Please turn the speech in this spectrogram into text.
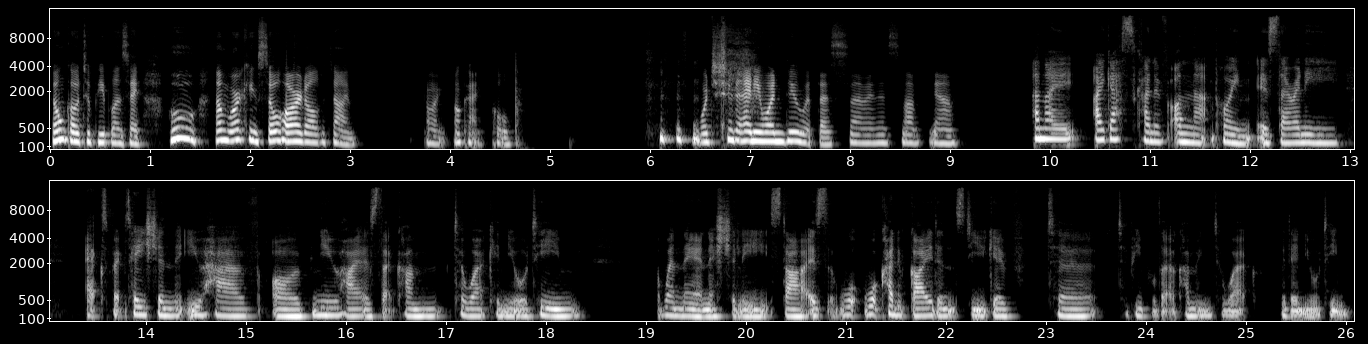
Don't go to people and say, "Oh, I'm working so hard all the time." I'm like, okay, cool. what should anyone do with this? I mean, it's not, yeah. And I, I guess, kind of on that point, is there any expectation that you have of new hires that come to work in your team when they initially start is what, what kind of guidance do you give to to people that are coming to work within your team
